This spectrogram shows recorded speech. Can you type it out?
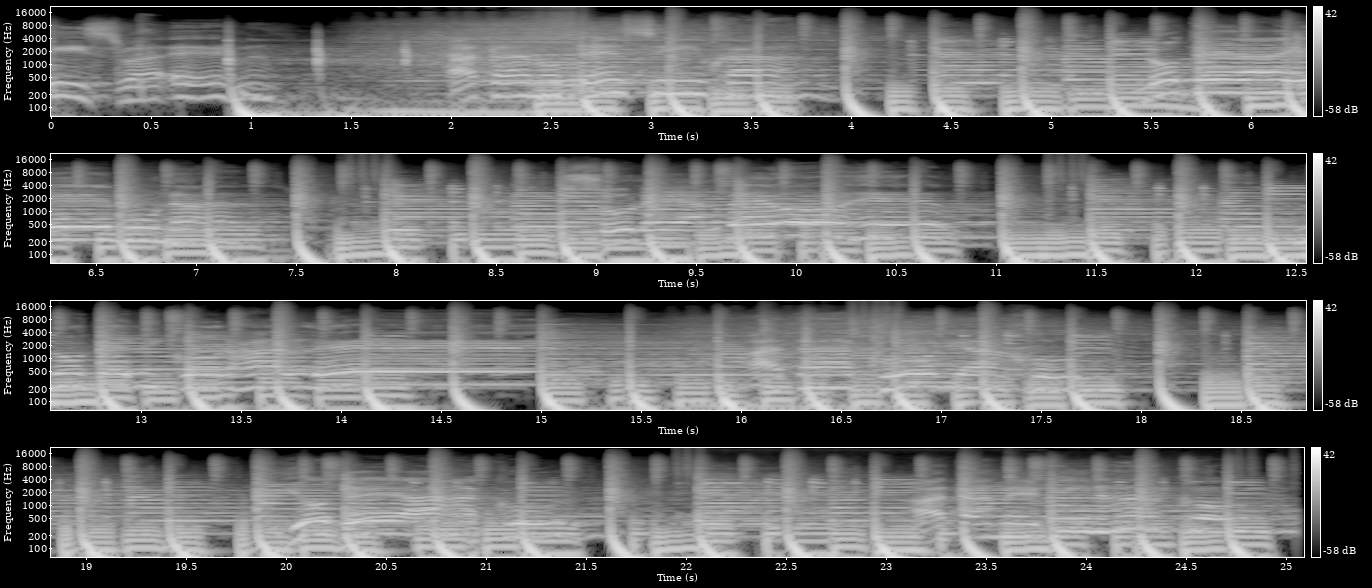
ישראל. אתה נותן שמחה, נוטע אמונה, סולח ואוהב, נותן מכל הלב. אתה הכל יכול, יודע הכל, אתה מבין הכל.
